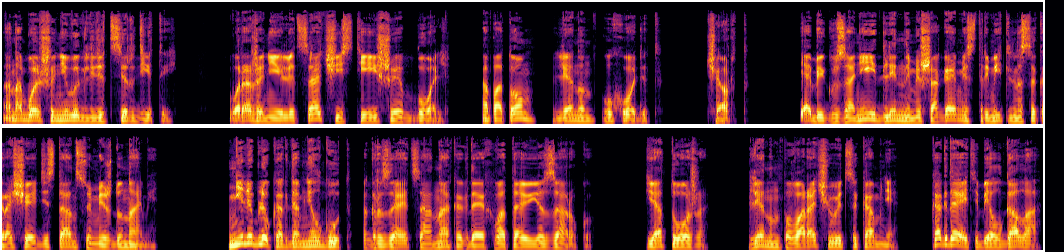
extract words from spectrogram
Она больше не выглядит сердитой. Выражение лица — чистейшая боль. А потом Леннон уходит. Черт. Я бегу за ней, длинными шагами стремительно сокращая дистанцию между нами. «Не люблю, когда мне лгут», — огрызается она, когда я хватаю ее за руку. «Я тоже». Леннон поворачивается ко мне. «Когда я тебе лгала?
